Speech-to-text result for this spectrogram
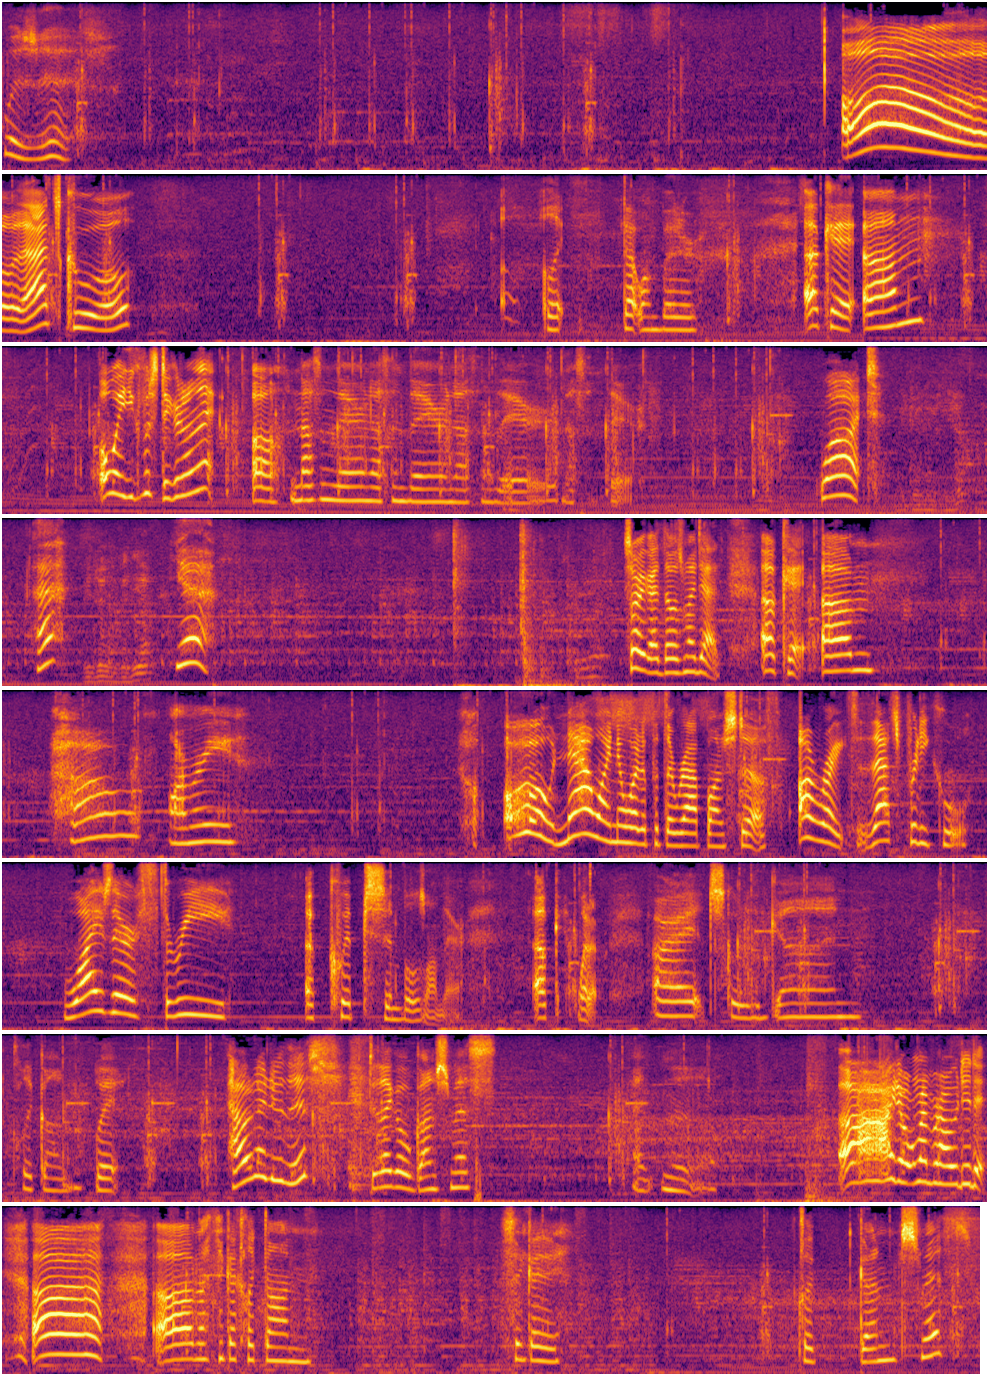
What is this? Oh, that's cool. I like that one better. Okay, um. Oh wait, you can put stickers on it? Oh, nothing there, nothing there, nothing there, nothing there. What? Huh? You doing a video? Yeah. Sorry guys, that was my dad. Okay, um how armory Oh, now I know how to put the wrap on stuff. Alright, that's pretty cool. Why is there three equipped symbols on there? Okay, whatever. Alright, let's go to the gun. Click on, wait. How did I do this? Did I go gunsmith? And, no, no, no. Ah, I don't remember how I did it. Ah, um, I think I clicked on, I think I clicked gunsmith.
